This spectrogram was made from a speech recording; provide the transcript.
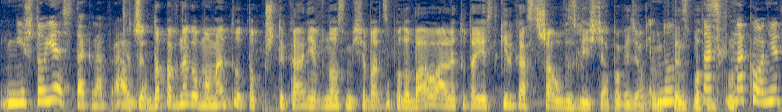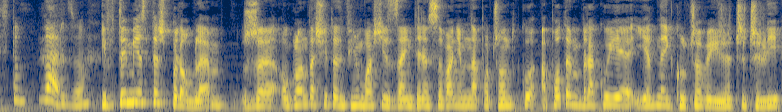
niż to jest tak naprawdę. Znaczy, do pewnego momentu to psztykanie w nos mi się bardzo podobało, ale tutaj jest kilka strzałów z liścia, powiedziałbym no w ten sposób. tak na koniec to bardzo. I w tym jest też problem, że ogląda się ten film właśnie z zainteresowaniem na początku, a potem brakuje jednej kluczowej rzeczy, czyli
